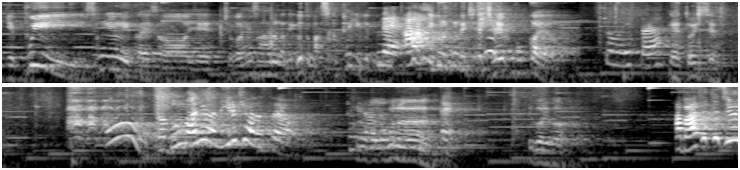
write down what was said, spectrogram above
이게 부위 성형외과에서 이제 저거 해서 하는 건데 이것도 마스크팩이거든요. 네, 아. 이거는 근데 진짜 제일 고가예요. 또 있어요? 네, 또 있어요. 어, 나 너무 많이 받네 이렇게 받았어요. 그리고 이거는 네. 이거 이거 아 마스크 줄.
